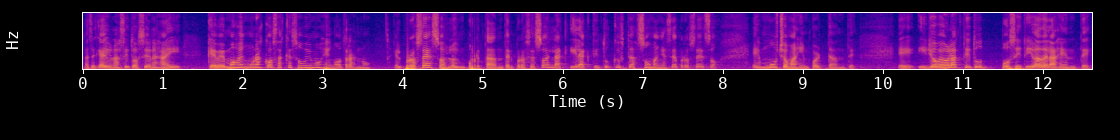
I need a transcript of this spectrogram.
Así que hay unas situaciones ahí que vemos en unas cosas que subimos y en otras no. El proceso es lo importante, el proceso es la, y la actitud que usted asume en ese proceso es mucho más importante. Eh, y yo veo la actitud positiva de la gente.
